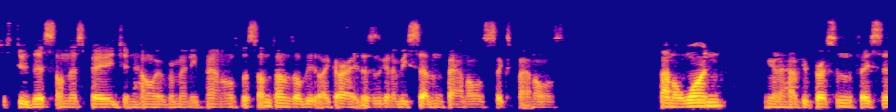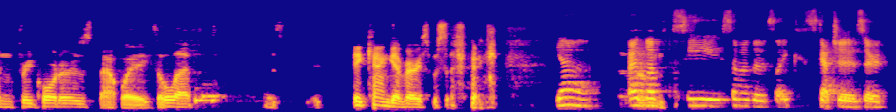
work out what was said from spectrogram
just do this on this page and however many panels. But sometimes I'll be like, all right, this is going to be seven panels, six panels. Panel one, you're going to have your person facing three quarters that way to the left. It's, it, can get very specific. Yeah. I'd um, love to see some of those like sketches or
